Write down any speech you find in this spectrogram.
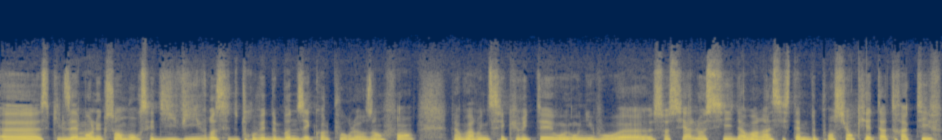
Euh, ce qu'ils aiment au Luxembourg, c'est d'y vivre, c'est de trouver de bonnes écoles pour leurs enfants, d'avoir une sécurité au, au niveau euh, social aussi, d'avoir un système de pension qui est attractif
